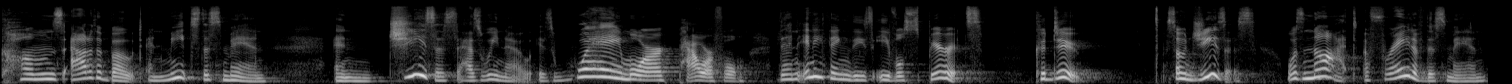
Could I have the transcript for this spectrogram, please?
comes out of the boat and meets this man and Jesus, as we know, is way more powerful than anything these evil spirits could do. So Jesus was not afraid of this man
